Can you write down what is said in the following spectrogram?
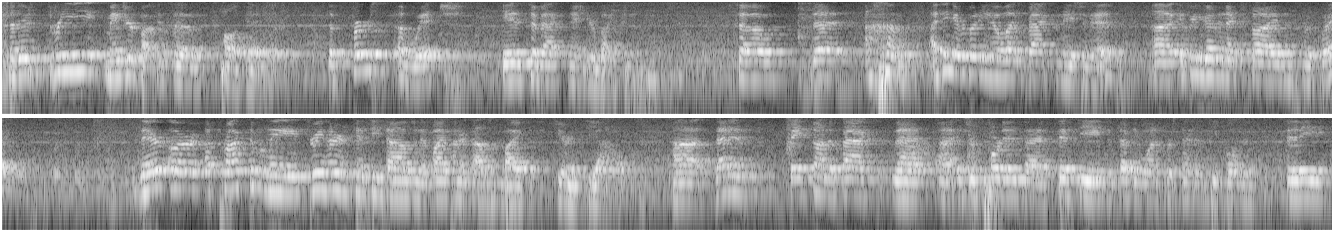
So there's three major buckets of policy ideas. The first of which is to vaccinate your bikes. So the, um, I think everybody know what vaccination is. Uh, if we can go to the next slide real quick. There are approximately 350,000 to 500,000 bikes here in Seattle. Uh, that is based on the fact that uh, it's reported that 50 to 71% of people in this city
